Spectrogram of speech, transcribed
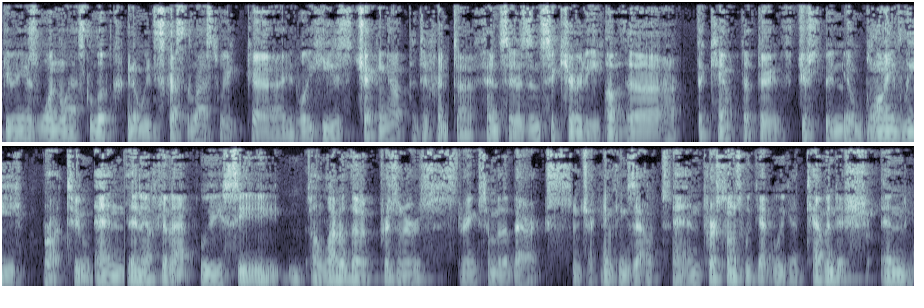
giving his one last look. You know, we discussed it last week. Uh, the way he's checking out the different uh, fences and security of the the camp that they've just been you know blindly brought to. And then after that, we see a lot of the prisoners during some of the barracks and checking things out. And first ones we get, we get Cavendish and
